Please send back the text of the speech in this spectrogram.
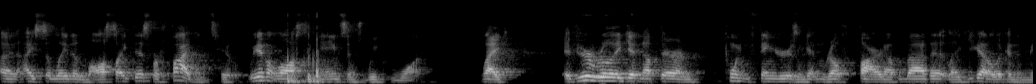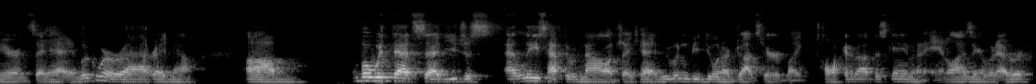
an isolated loss like this. We're five and two. We haven't lost a game since week one. Like, if you're really getting up there and pointing fingers and getting real fired up about it, like you got to look in the mirror and say, "Hey, look where we're at right now." Um, but with that said, you just at least have to acknowledge, like, hey, we wouldn't be doing our jobs here, like talking about this game and analyzing or whatever,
